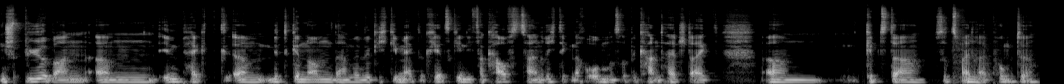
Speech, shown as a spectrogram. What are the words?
einen spürbaren ähm, Impact ähm, mitgenommen, da haben wir wirklich gemerkt, okay, jetzt gehen die Verkaufszahlen richtig nach oben, unsere Bekanntheit steigt. Ähm, Gibt es da so zwei, hm. drei Punkte?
